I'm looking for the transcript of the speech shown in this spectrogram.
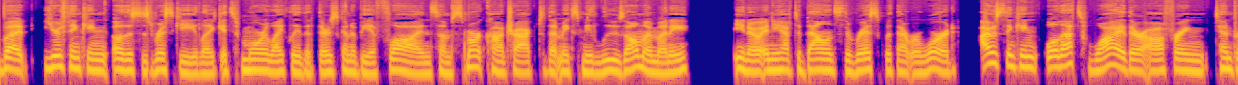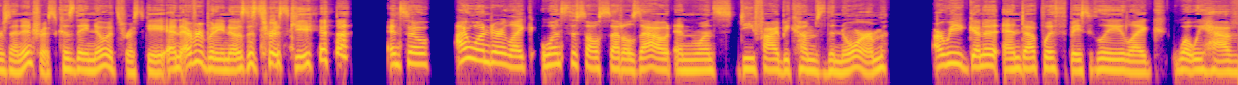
but you're thinking, oh, this is risky. Like it's more likely that there's going to be a flaw in some smart contract that makes me lose all my money, you know, and you have to balance the risk with that reward. I was thinking, well, that's why they're offering 10% interest because they know it's risky and everybody knows it's risky. and so I wonder, like, once this all settles out and once DeFi becomes the norm, are we going to end up with basically like what we have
